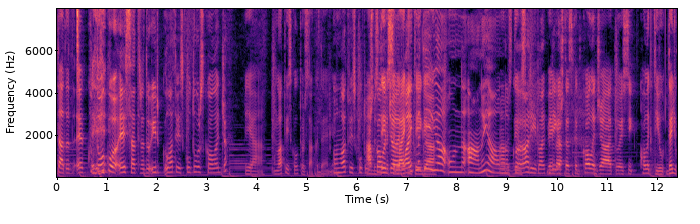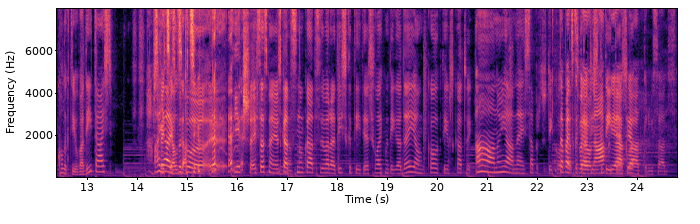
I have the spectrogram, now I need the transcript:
Tātad, e, ku- to, ko es atradu, ir Latvijas kultūras koledža Jā, un Latvijas kultūras akadēmija. un Latvijas kultūras Abas divas koledža ir ir laikmetīgā. laikmetīgā. Un, ā, nu jā, un Abas arī laikmetīgā. Vienkārši tas, ka koledžā tu esi kolektīvu, deju kolektīvu vadītājs. Ah, jā, Specializāciju. e, iekšēji sasmējos, kā Jā. tas, nu, kā tas varētu izskatīties. Laikmetīgā dēļa un kolektīvs. Kā tu... Ah, nu jā, nē, es sapratu tikko. Tāpēc, ka tev nāk jā, izskatīties, jā. klāt tur visādas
